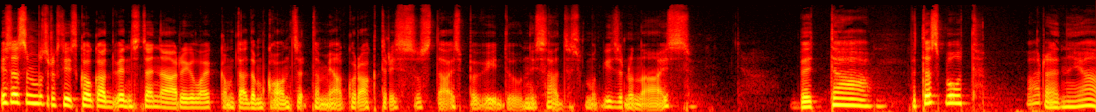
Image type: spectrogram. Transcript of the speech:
Es esmu uzrakstījis kaut kādu vienu scenāriju, laikam, tādam koncertam, jā, kur aktrises uzstājas pa vidu un visādi esmu izrunājis. Bet tā, bet tas būtu vareni, jā.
